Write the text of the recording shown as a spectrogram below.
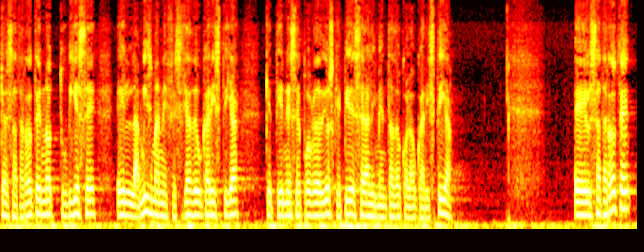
que el sacerdote no tuviese la misma necesidad de Eucaristía que tiene ese pueblo de Dios que pide ser alimentado con la Eucaristía. El sacerdote,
